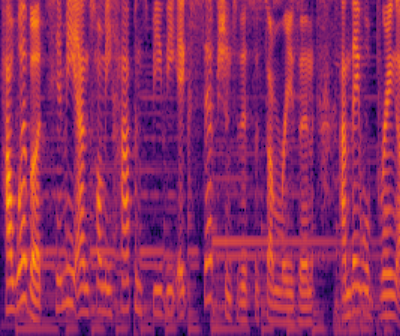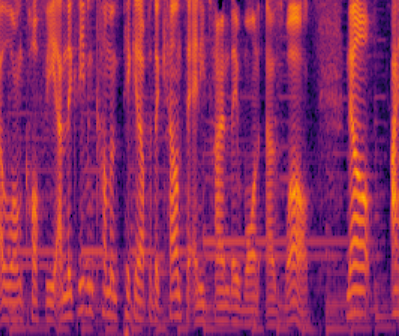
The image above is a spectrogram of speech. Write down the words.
However, Timmy and Tommy happen to be the exception to this for some reason, and they will bring along coffee, and they can even come and pick it up at the counter anytime they want as well. Now, I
